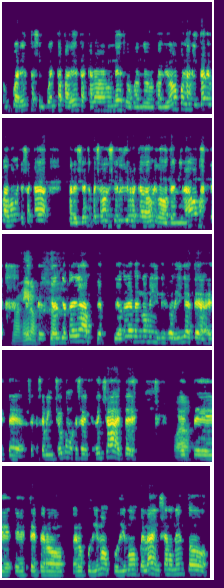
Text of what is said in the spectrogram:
son 40, 50 paletas cada vagón de eso. Cuando, cuando íbamos por la mitad del vagón, esa caja parecía que pesaban 100 libras cada uno y cuando terminábamos, Imagino. Este, yo, yo, todavía, yo todavía tengo mi, mi rodilla, este, este, se, me hinchó como que se me hinchó este, este, este, pero, pero pudimos, pudimos, ¿verdad? En ese momento,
